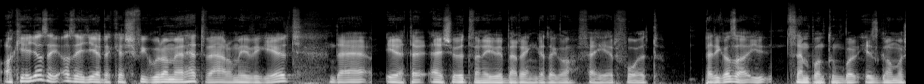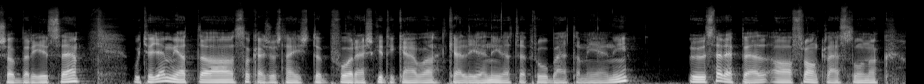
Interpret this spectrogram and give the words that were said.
Aki egy, az, egy, az egy érdekes figura, mert 73 évig élt, de élete első 50 évében rengeteg a fehér folt. Pedig az a szempontunkból izgalmasabb része, úgyhogy emiatt a szokásosnál is több forrás kritikával kell élni, illetve próbáltam élni. Ő szerepel a Frank Lászlónak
